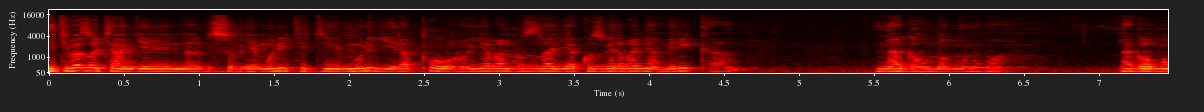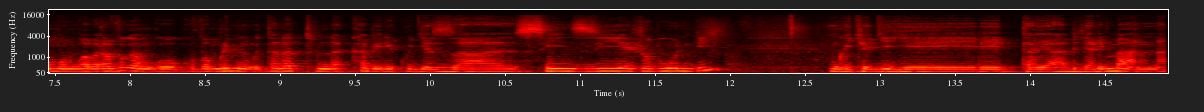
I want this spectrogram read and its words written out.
Ikibazo cyanjye nabisomye muri iki ki- muri iyi raporo y'abantu yakozwe n'abanyamerika ni agahomamunwa ni agahomamunwa baravuga ngo kuva muri mirongo itandatu na kabiri kugeza sinzi ejo bundi ngo icyo gihe leta ya habyarimana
